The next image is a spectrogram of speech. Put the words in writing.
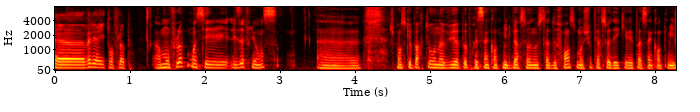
Euh, Valérie, ton flop Alors mon flop, moi, c'est les affluences. Euh, je pense que partout, on a vu à peu près 50 000 personnes au Stade de France. Moi, je suis persuadé qu'il n'y avait pas 50 000,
